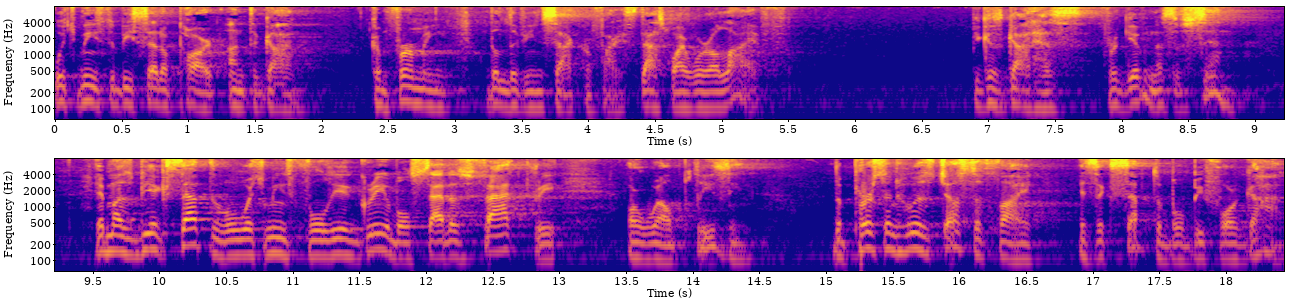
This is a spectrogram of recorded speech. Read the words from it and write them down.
which means to be set apart unto God, confirming the living sacrifice. That's why we're alive, because God has forgiven us of sin. It must be acceptable, which means fully agreeable, satisfactory, or well pleasing. The person who is justified is acceptable before God.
